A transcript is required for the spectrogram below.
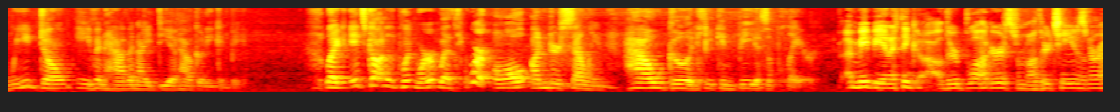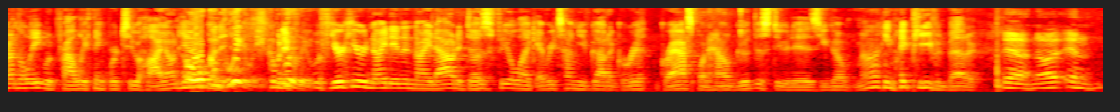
we don't even have an idea of how good he can be. Like it's gotten to the point where I think we're all underselling how good he can be as a player. Uh, Maybe, and I think other bloggers from other teams and around the league would probably think we're too high on him. Oh, but it- completely, But completely. if, if you're here night in and night out, it does feel like every time you've got a gri- grasp on how good this dude is, you go, well, he might be even better. Yeah, no, and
